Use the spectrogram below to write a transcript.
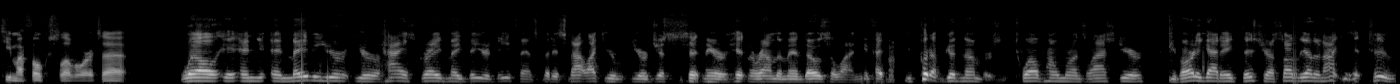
keep my focus level where it's at. Well, and and maybe your your highest grade may be your defense, but it's not like you're you're just sitting there hitting around the Mendoza line. You've had you put up good numbers, twelve home runs last year. You've already got eight this year. I saw the other night you hit two.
